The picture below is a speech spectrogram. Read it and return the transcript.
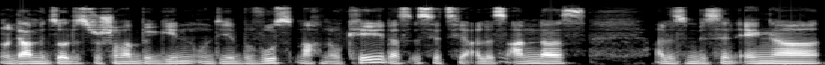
und damit solltest du schon mal beginnen und dir bewusst machen, okay, das ist jetzt hier alles anders, alles ein bisschen enger.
